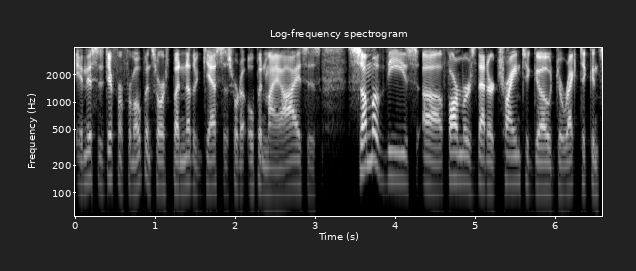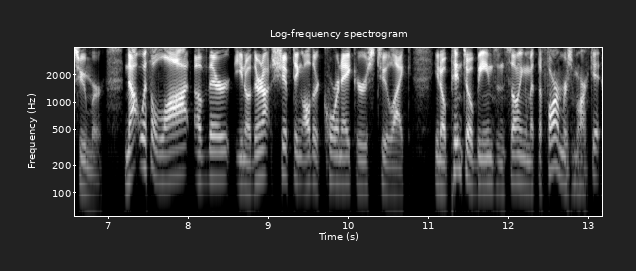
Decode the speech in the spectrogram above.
and this is different from open source, but another guess that sort of opened my eyes is some of these uh, farmers that are trying to go direct to consumer, not with a lot of their, you know, they're not shifting all their corn acres to like, you know, pinto beans and selling them at the farmers market.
